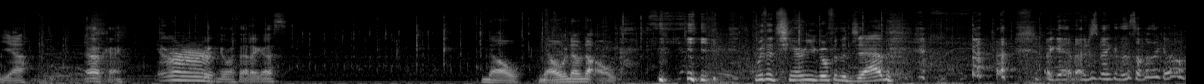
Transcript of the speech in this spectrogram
Yeah. Okay. We can go with that, I guess. No, no, no, no. Oh. With a chair, you go for the jab. Again, I'm just making this up as I go.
